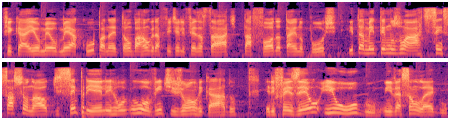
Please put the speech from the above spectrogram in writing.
fica aí o meu meia-culpa, né? Então o Barrão Grafite, ele fez essa arte. Tá foda, tá aí no post. E também temos uma arte sensacional de sempre ele, o, o ouvinte João Ricardo. Ele fez eu e o Hugo em versão Lego.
